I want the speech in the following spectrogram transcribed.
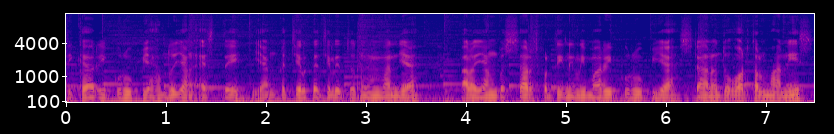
Rp3.000 untuk yang ST yang kecil-kecil itu teman-teman ya kalau yang besar seperti ini Rp5.000 sedangkan untuk wortel manis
